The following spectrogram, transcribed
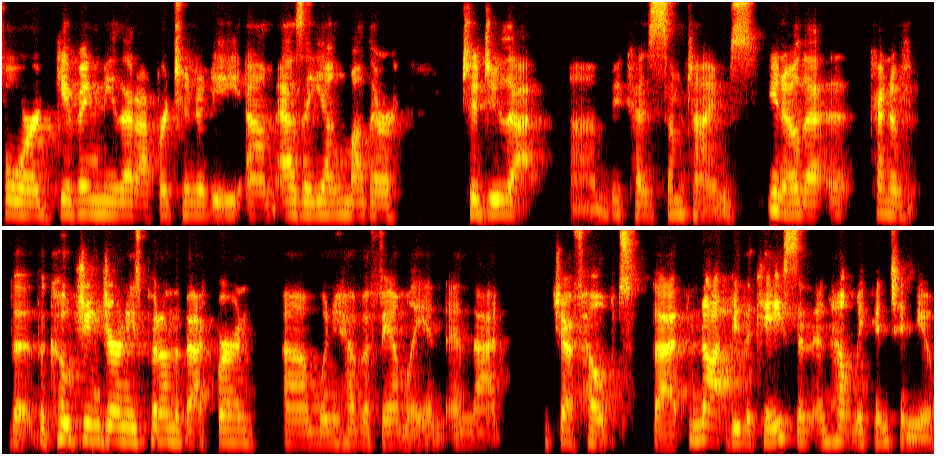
for giving me that opportunity um, as a young mother to do that. Um, because sometimes, you know, that uh, kind of the, the coaching journey is put on the back burn um, when you have a family, and, and that Jeff helped that not be the case and, and help me continue.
